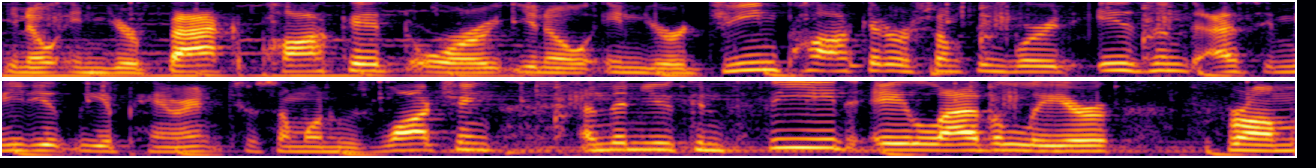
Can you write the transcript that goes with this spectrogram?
you know, in your back pocket or, you know, in your jean pocket or something where it isn't as immediately apparent to someone who's watching, and then you can feed a lavalier from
